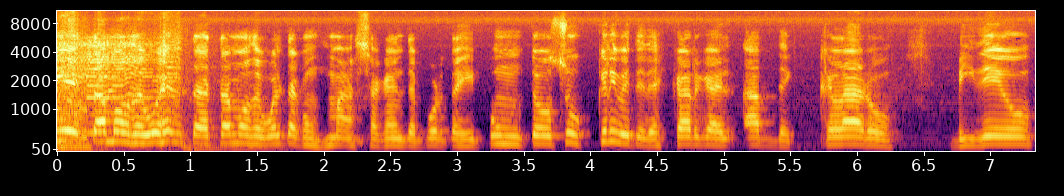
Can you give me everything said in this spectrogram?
Y estamos de vuelta, estamos de vuelta con más acá en Deportes y Punto. Suscríbete y descarga el app de Claro Video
